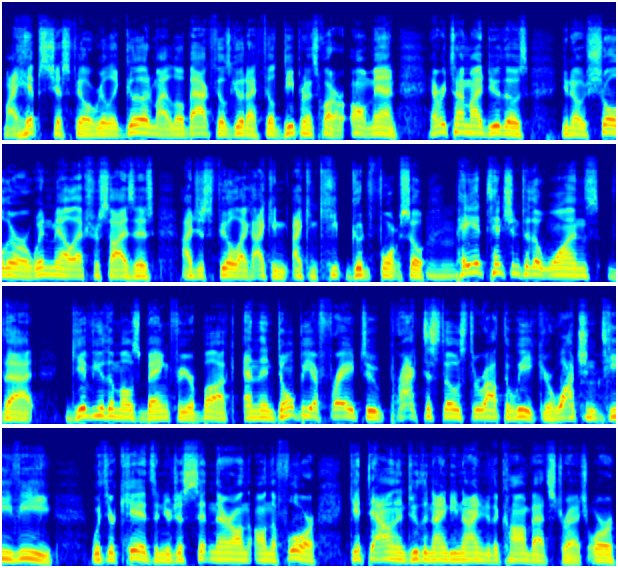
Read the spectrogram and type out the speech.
my hips just feel really good. My low back feels good. I feel deeper in the squat. Or, oh man, every time I do those, you know, shoulder or windmill exercises, I just feel like I can I can keep good form. So mm-hmm. pay attention to the ones that give you the most bang for your buck. And then don't be afraid to practice those throughout the week. You're watching TV with your kids and you're just sitting there on on the floor, get down and do the 99 to the combat stretch. Or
